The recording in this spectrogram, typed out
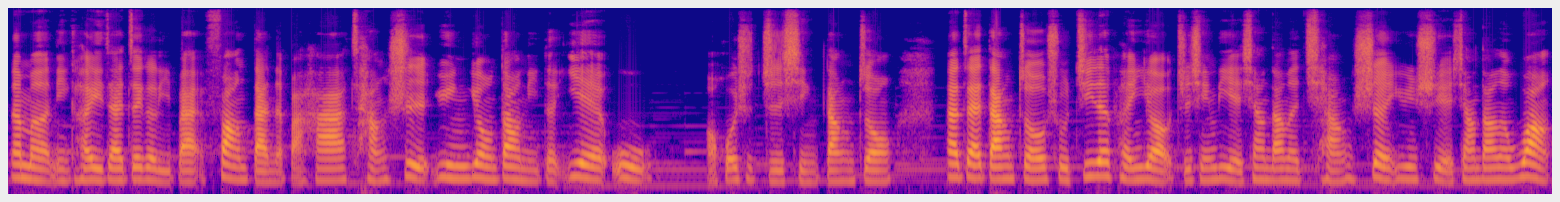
那么你可以在这个礼拜放胆的把它尝试运用到你的业务啊，或是执行当中。那在当周属鸡的朋友，执行力也相当的强盛，运势也相当的旺，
